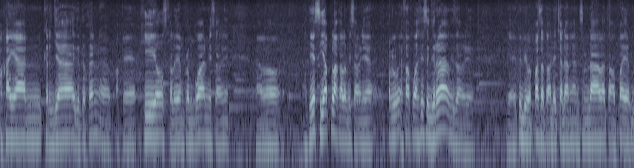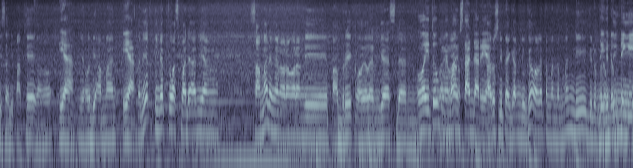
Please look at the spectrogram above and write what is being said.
pakaian kerja gitu kan eh, pakai heels kalau yang perempuan misalnya kalau artinya siap lah kalau misalnya perlu evakuasi segera misalnya ya itu dilepas atau ada cadangan sendal atau apa yang bisa dipakai kalau Iya. yang lebih aman Iya. artinya tingkat kewaspadaan yang sama dengan orang-orang di pabrik oil and gas dan Oh itu lain-lain memang standar ya. harus dipegang juga oleh teman-teman di gedung-gedung di gedung tinggi,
